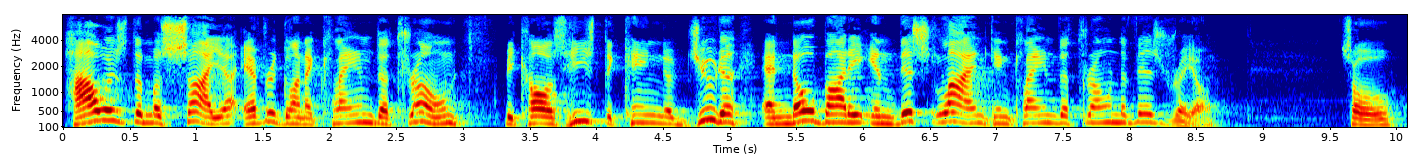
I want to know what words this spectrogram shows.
How is the Messiah ever going to claim the throne because he's the king of Judah and nobody in this line can claim the throne of Israel? So,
